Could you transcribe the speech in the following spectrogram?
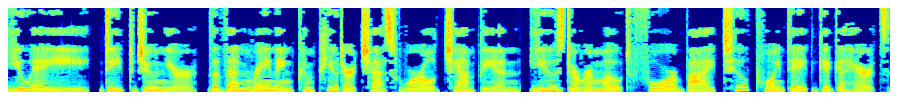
UAE. Deep Jr., the then reigning computer chess world champion, used a remote 4 by 2.8 GHz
